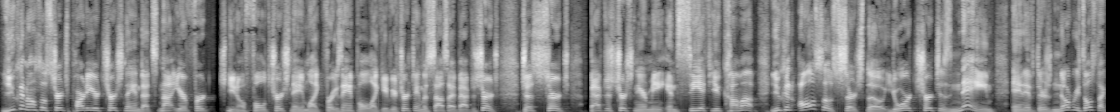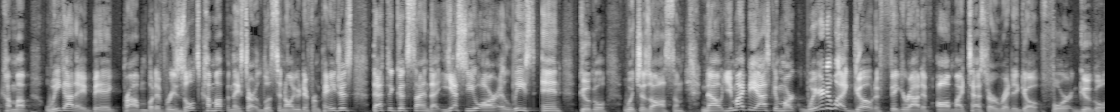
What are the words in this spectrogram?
You can also search part of your church name that's not your first, you know, full church name. Like for example, like if your church name is Southside Baptist Church, just search Baptist Church near me and see if you come up. You can also search though your church's name and if there's no results that come up, we got a big problem. But if results come up and they start listing all your different pages, that's a good sign that yes, you are at least in Google, which is awesome. Now, you might be asking, Mark, where do I go to figure out if all my tests are ready to go for Google?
